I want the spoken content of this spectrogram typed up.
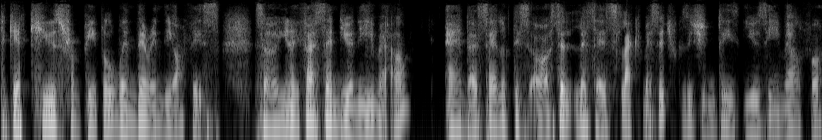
to get cues from people when they're in the office. So, you know, if I send you an email and I say, look, this, or let's say a Slack message, because you shouldn't use email for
